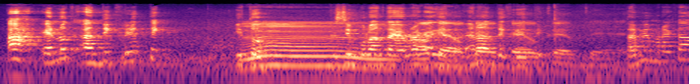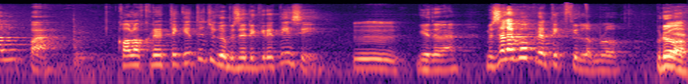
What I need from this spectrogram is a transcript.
ah Enut anti kritik itu Hmm, kesimpulan terakhir mereka oke, gitu oke, Enut anti kritik oke, oke. tapi mereka lupa. Kalau kritik itu juga bisa dikritisi. Hmm. gitu kan. Misalnya gue kritik film lo bro Iya.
